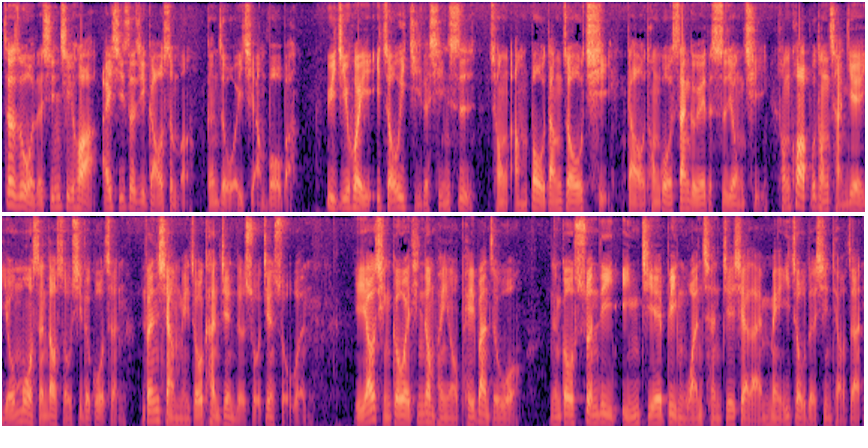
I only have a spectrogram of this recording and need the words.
这是我的新计划，IC 设计搞什么？跟着我一起 on board 吧。预计会以一周一集的形式，从 on board 当周起，到通过三个月的试用期，从跨不同产业由陌生到熟悉的过程，分享每周看见的所见所闻，也邀请各位听众朋友陪伴着我，能够顺利迎接并完成接下来每一周的新挑战。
